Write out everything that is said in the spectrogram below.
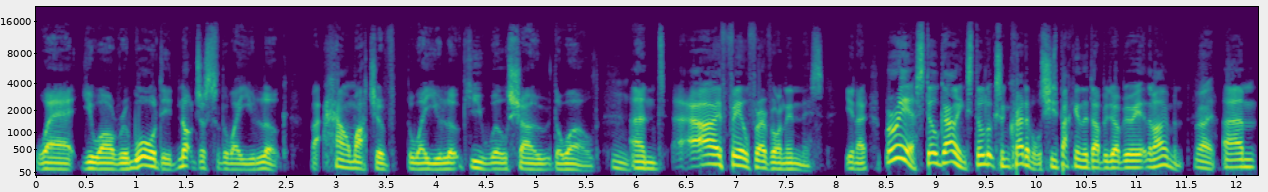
where you are rewarded not just for the way you look, but how much of the way you look you will show the world. Hmm. And I feel for everyone in this. You know, Maria still going, still looks incredible. She's back in the WWE at the moment. Right. Um,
